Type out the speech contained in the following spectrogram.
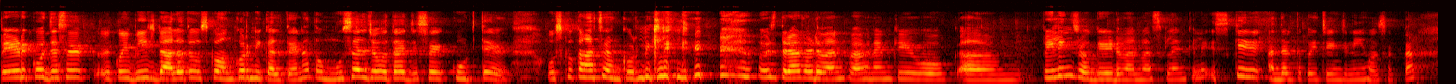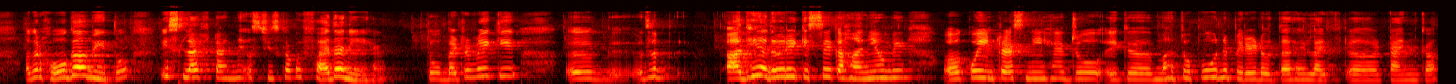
पेड़ को जैसे कोई बीज डालो तो उसको अंकुर निकलते हैं ना तो मूसल जो होता है जिसे कूटते हैं, उसको कहाँ से अंकुर निकलेंगे? उस तरह से डिवाइन फेमिनिन की वो फीलिंग्स होगी डिवाइन मास्कुलिन के लिए। इसके अंदर तो कोई चेंज नहीं हो सकता। अगर होगा भी तो इस लाइफ टाइम में उस चीज़ का कोई फ़ायदा नहीं है। तो बेटर वे कि मतलब आधी अधूरी किस्से कहानियों में कोई इंटरेस्ट नहीं है जो एक महत्वपूर्ण पीरियड होता है लाइफ टाइम का।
